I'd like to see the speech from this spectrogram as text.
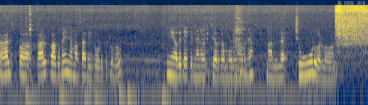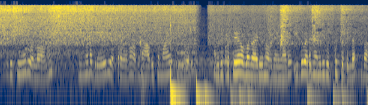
കാൽ കാൽ ഭാഗമേ ഞാൻ മസാല ഇട്ട് കൊടുത്തിട്ടുള്ളൂ. ഇനി അതിലേക്ക് ഞാൻ ചേർക്കാൻ പോകുന്നതെന്ന് പറഞ്ഞാൽ നല്ല ചൂടുവെള്ളമാണ്. ഇത് ചൂടുവെള്ളമാണ്. നിങ്ങളുടെ ഗ്രേവി എത്ര വേണം അതിനാവശ്യമായ ചൂടുവെള്ളം. അതിൽ പ്രത്യേകമുള്ള കാര്യം എന്ന് പറഞ്ഞു കഴിഞ്ഞാൽ ഇതുവരെ ഞാനിതിൽ ഉപ്പിട്ടിട്ടില്ല. ഇതാ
